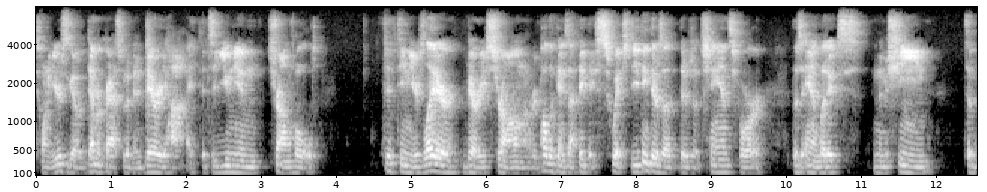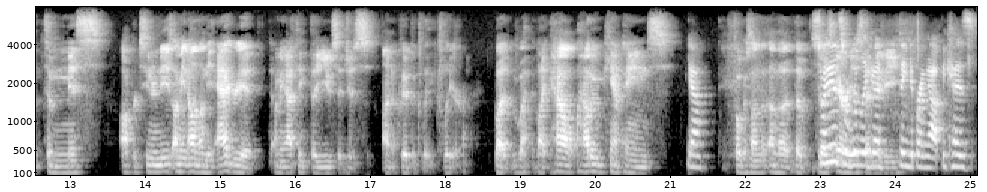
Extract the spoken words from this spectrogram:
20 years ago, Democrats would have been very high. It's a union stronghold. 15 years later, very strong on Republicans. I think they switched. Do you think there's a there's a chance for those analytics and the machine to to miss opportunities? I mean, on, on the aggregate, I mean, I think the usage is unequivocally clear. But like, how how do campaigns Yeah. focus on the on the, the So I think it's a really good maybe thing to bring up because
